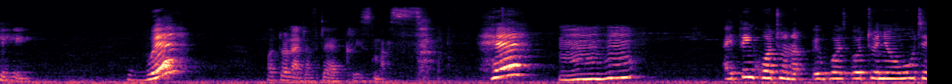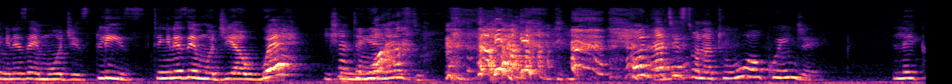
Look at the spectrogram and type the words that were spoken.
Hey, Where? watu wanatafuta ya christmas He? Mhm. I think watu wana watu wenye hutengeneza emojis, please tengeneza emoji ya we. Ishatengenezwa. Con artists wanatuua huku nje. Like,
